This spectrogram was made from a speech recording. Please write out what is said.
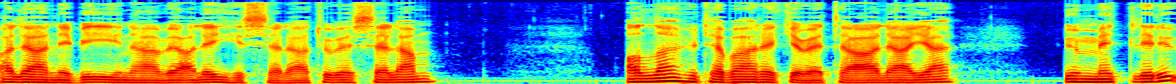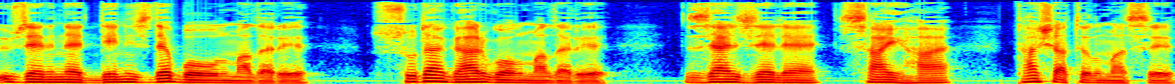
ala nebiyina ve aleyhisselatu vesselam Allahü Tebareke ve Teala'ya ümmetleri üzerine denizde boğulmaları, suda garg olmaları, zelzele, sayha, taş atılması,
